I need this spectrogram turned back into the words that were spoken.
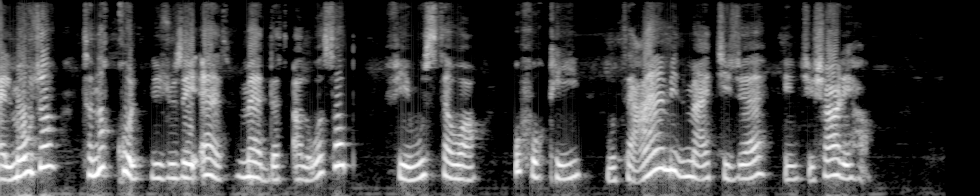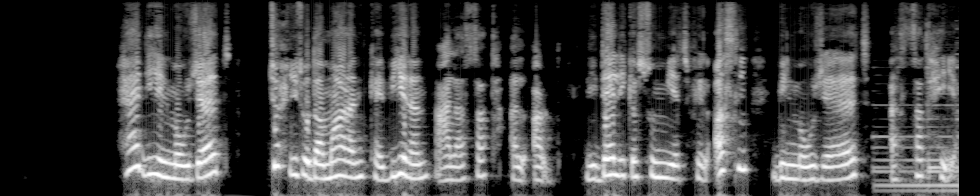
الموجة تنقل لجزيئات مادة الوسط في مستوى أفقي متعامد مع اتجاه انتشارها. هذه الموجات تحدث دمارا كبيرا على سطح الأرض. لذلك سميت في الأصل بالموجات السطحية.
